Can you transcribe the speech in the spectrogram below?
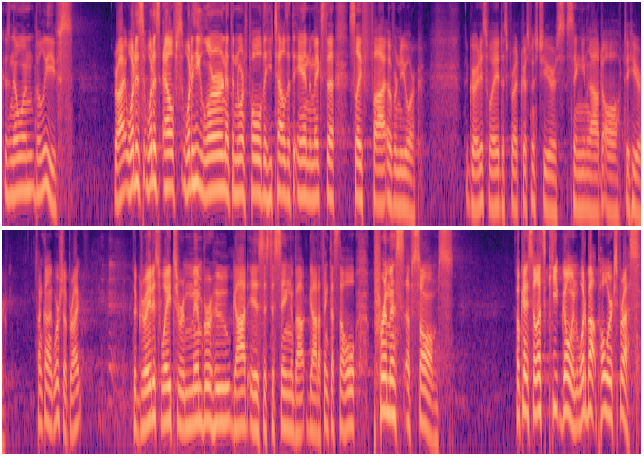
Because no one believes right? What is what is Elf's? What did he learn at the North Pole that he tells at the end and makes the sleigh fly over New York? The greatest way to spread Christmas cheer is singing loud to all to hear. Sound kind of like worship, right? The greatest way to remember who God is is to sing about God. I think that's the whole premise of Psalms. Okay, so let's keep going. What about Polar Express?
